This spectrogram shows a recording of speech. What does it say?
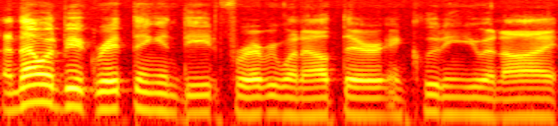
And that would be a great thing indeed for everyone out there, including you and I,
